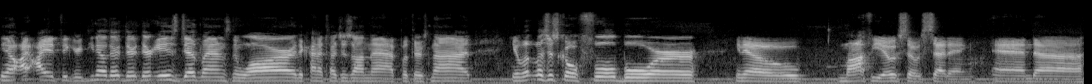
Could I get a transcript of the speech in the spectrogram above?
you know, I, I had figured, you know, there, there there is Deadlands Noir that kind of touches on that, but there's not. You know, let, let's just go full bore, you know, mafioso setting, and uh,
